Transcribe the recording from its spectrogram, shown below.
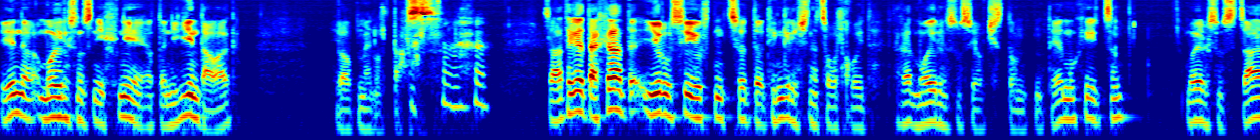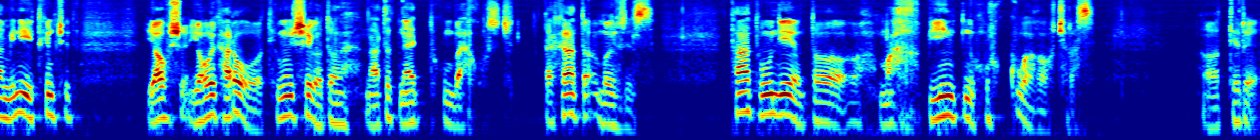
энэ Мойрсонсны эхний одоо нэгийн давааг Йоб маань бол давсан. За тэгээд дахиад Иерусийн ертөнцид тэнгэр хичнээн цуглах үед дахиад Мойрсонс явж дунд нь. Тэгээд мөнхийн эзэн Мойрсонс за миний итгэмчд Йов Йовыг харуу тэгүн шиг одоо надад найд хүн байх хүсэж. Дахиад Мойрсонс та түүний одоо мах биеинд нь хүрэхгүй байгаа учраас тэр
